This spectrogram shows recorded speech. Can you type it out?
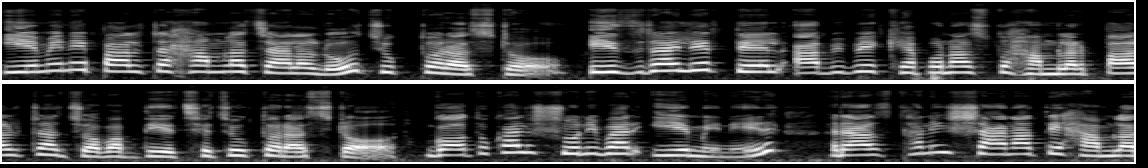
ইয়েমেনে পাল্টা হামলা চালালো যুক্তরাষ্ট্র। ইসরায়েলের তেল আবিবে ক্ষেপণাস্ত্র হামলার পাল্টা জবাব দিয়েছে যুক্তরাষ্ট্র। গতকাল শনিবার ইয়েমেনের রাজধানী সানাতে হামলা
